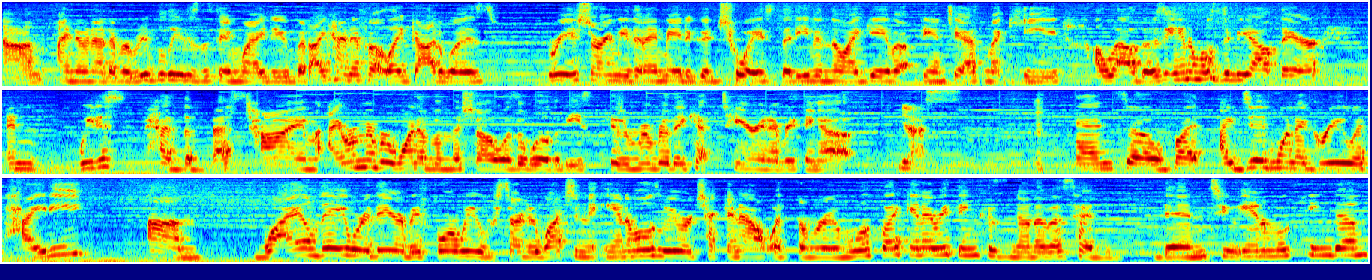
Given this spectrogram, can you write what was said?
um, I know not everybody believes the same way I do, but I kind of felt like God was reassuring me that I made a good choice. That even though I gave up Fantasmic, He allowed those animals to be out there, and we just had the best time. I remember one of them, Michelle, was a wildebeest because remember they kept tearing everything up. Yes. And so, but I did want to agree with Heidi. Um, while they were there, before we started watching the animals, we were checking out what the room looked like and everything because none of us had been to Animal Kingdom.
